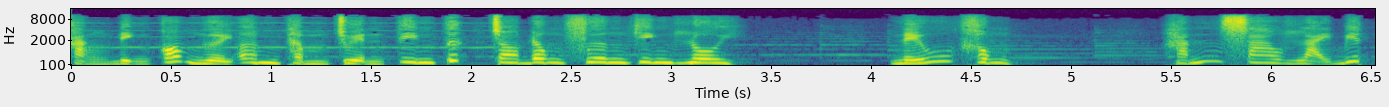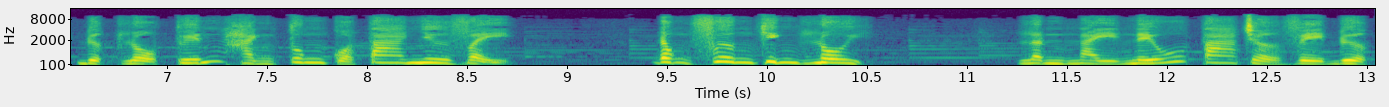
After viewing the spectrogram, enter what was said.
Khẳng định có người âm thầm truyền tin tức cho Đông Phương Kinh Lôi. Nếu không, hắn sao lại biết được lộ tuyến hành tung của ta như vậy? Đông Phương Kinh Lôi. Lần này nếu ta trở về được,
